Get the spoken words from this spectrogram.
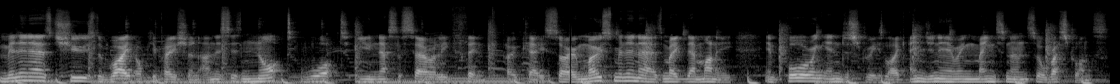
millionaires choose the right occupation, and this is not what you necessarily think, okay? So most millionaires make their money in boring industries like engineering, maintenance, or restaurants.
